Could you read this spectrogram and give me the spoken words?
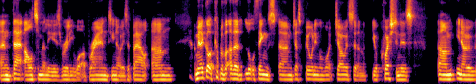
And that ultimately is really what a brand, you know, is about. Um, I mean, I got a couple of other little things um, just building on what Joe had said. And your question is, um, you know,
